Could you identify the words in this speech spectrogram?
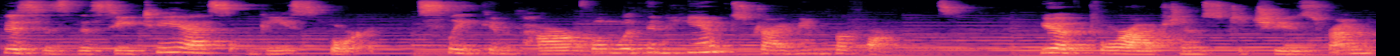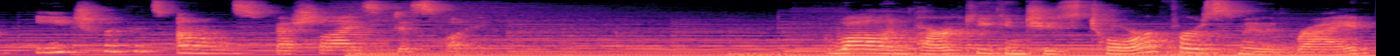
This is the CTS V Sport, sleek and powerful with enhanced driving performance. You have four options to choose from, each with its own specialized display. While in park, you can choose Tour for a smooth ride,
